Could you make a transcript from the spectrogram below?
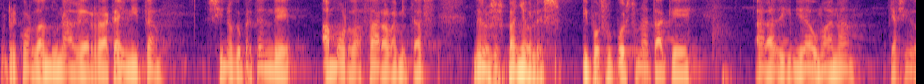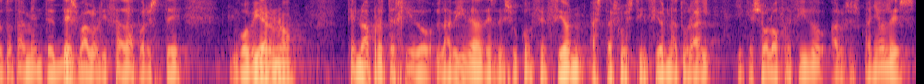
recordando una guerra cainita, sino que pretende amordazar a la mitad de los españoles. Y, por supuesto, un ataque a la dignidad humana que ha sido totalmente desvalorizada por este gobierno que no ha protegido la vida desde su concepción hasta su extinción natural y que solo ha ofrecido a los españoles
